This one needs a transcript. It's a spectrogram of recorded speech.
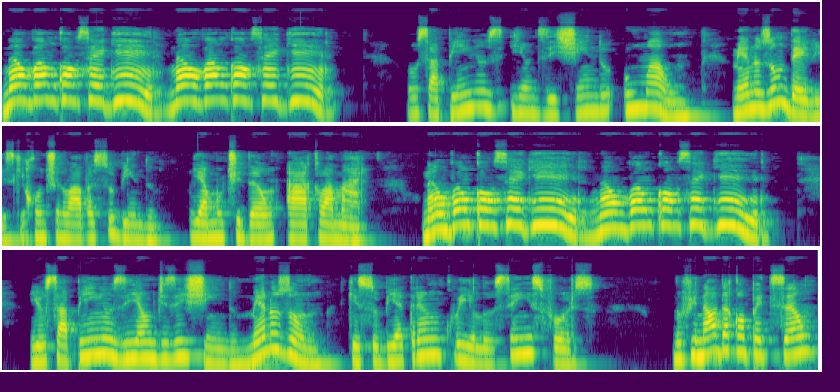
Não vão conseguir! Não vão conseguir! Os sapinhos iam desistindo um a um, menos um deles que continuava subindo, e a multidão a aclamar: Não vão conseguir! Não vão conseguir! E os sapinhos iam desistindo, menos um que subia tranquilo, sem esforço. No final da competição,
